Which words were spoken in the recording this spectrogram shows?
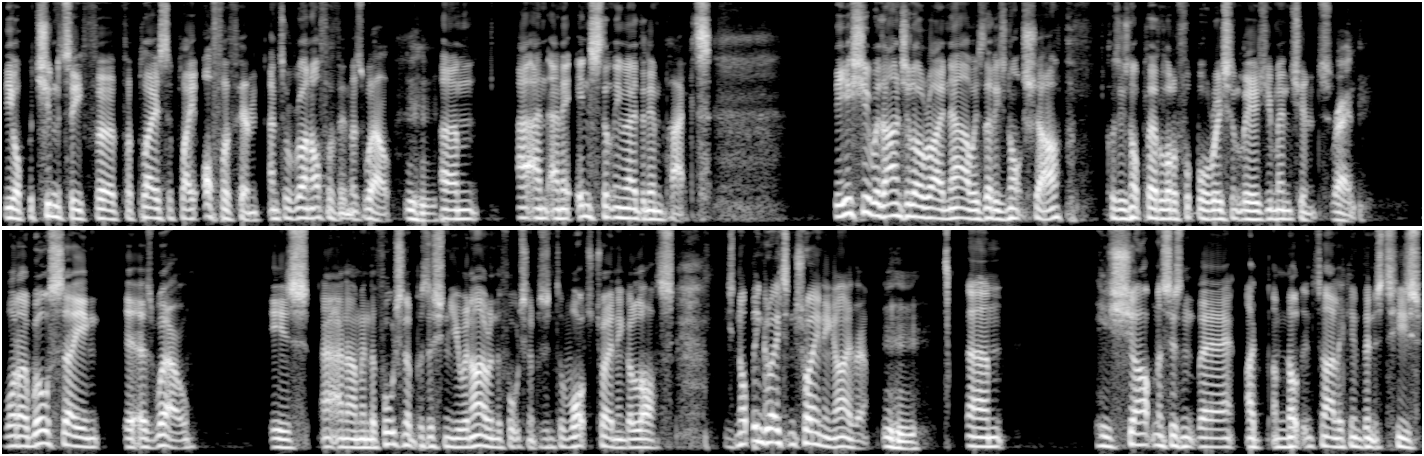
the opportunity for, for players to play off of him and to run off of him as well. Um, and, and it instantly made an impact. The issue with Angelo right now is that he's not sharp because he's not played a lot of football recently, as you mentioned. Right. What I will say in, as well is, and I'm in the fortunate position, you and I are in the fortunate position to watch training a lot. He's not been great in training either. Mm-hmm. Um, his sharpness isn't there. I, I'm not entirely convinced he's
